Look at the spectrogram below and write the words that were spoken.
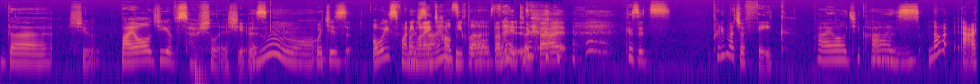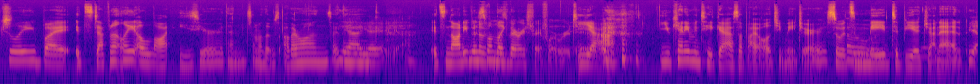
the shoot biology of social issues, Ooh. which is always funny Our when I tell people that I took that because it's pretty much a fake biology mm-hmm. class. Not actually, but it's definitely a lot easier than some of those other ones. I think. yeah, yeah, yeah, yeah. It's not even This one like was very straightforward too. yeah. you can't even take it as a biology major, so it's Oh. made to be a gen ed. yeah.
